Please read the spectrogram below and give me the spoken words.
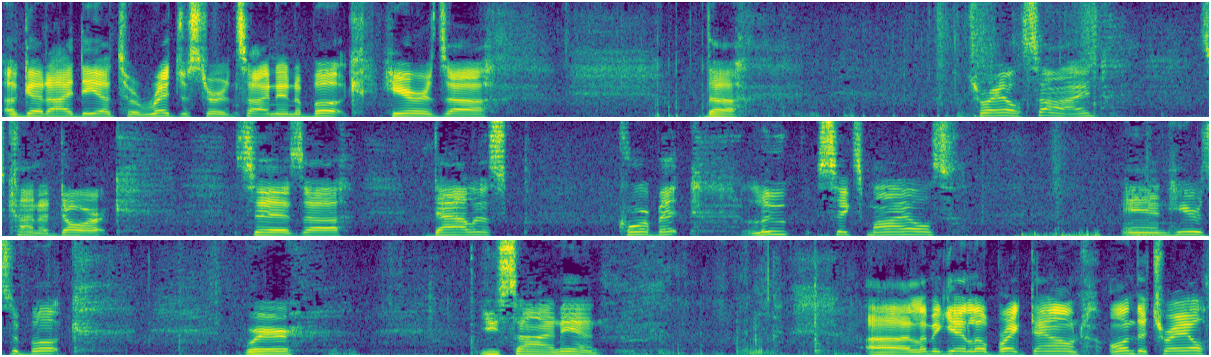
a good idea to register and sign in a book. Here's uh the trail sign. It's kind of dark. It says uh, Dallas Corbett Loop, six miles. And here's the book where you sign in. Uh, let me get a little breakdown on the trail.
